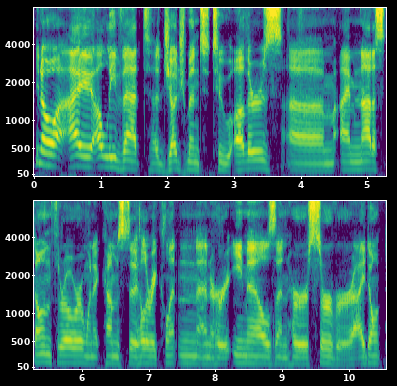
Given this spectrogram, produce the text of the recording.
You know, I, I'll leave that uh, judgment to others. Um, I'm not a stone thrower when it comes to Hillary Clinton and her emails and her server. I don't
